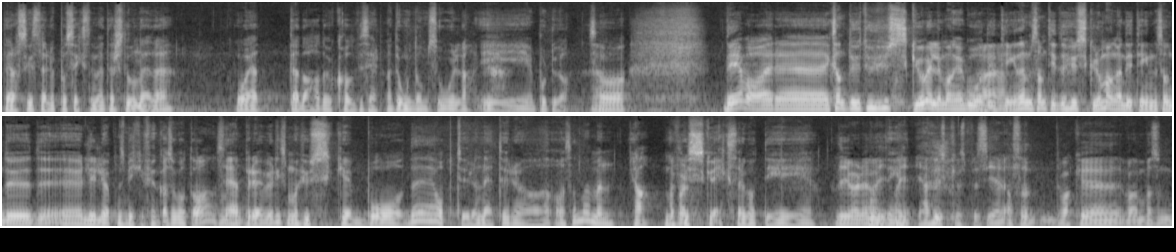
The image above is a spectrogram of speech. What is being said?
det raskeste jeg løp på 60 meter, sto nede. Og jeg, det da hadde jo kvalifisert meg til ungdoms-OL i Portugal. Så det var eh, ikke sant? Du, du husker jo veldig mange gode av Ja, ja. de tingene, men samtidig husker du mange av de tingene som du, du de løpene som ikke funka så godt òg. Så Mm. jeg prøver liksom å huske både opptur og nedtur og, og sånn, da. Men ja, man for- husker jo ekstra godt de Det gjør det. Gode Og ting. og jeg husker jo spesielt altså, Det var ikke det var sånn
